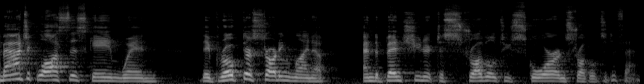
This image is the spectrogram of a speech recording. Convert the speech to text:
The Magic lost this game when they broke their starting lineup and the bench unit just struggled to score and struggled to defend.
